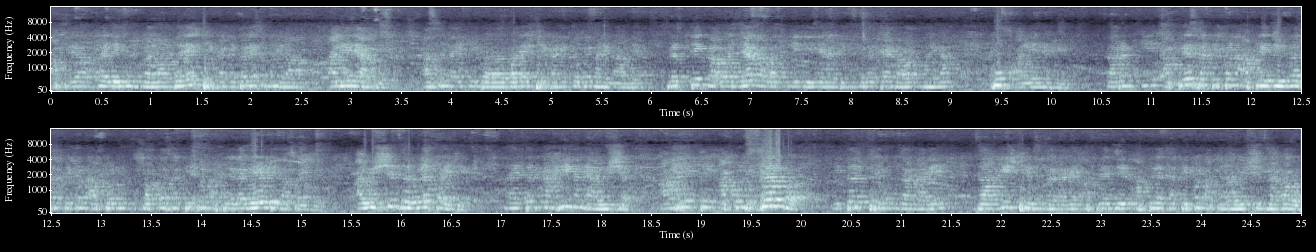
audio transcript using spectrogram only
आपल्या फायदे कुंकाला बऱ्याच ठिकाणी बऱ्याच महिला आलेल्या आहेत. असं नाही की बऱ्याच ठिकाणी कमी महिला आल्या. प्रत्येक गावात ज्या गावात मी गेले त्या गावात महिला खूप आलेल्या आहेत. कारण की आपल्यासाठी पण आपल्या जीवनासाठी पण आपण स्वतःसाठी पण आपल्याला वेळ दिला पाहिजे. आयुष्य जगलं पाहिजे. नाहीतर काही नाही आयुष्यात. आहे ते आपण सर्व इतर ठेवून जाणारे जागीच ठेवून जाणारे आपल्या जे आपल्यासाठी पण आपलं आयुष्य जगावं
